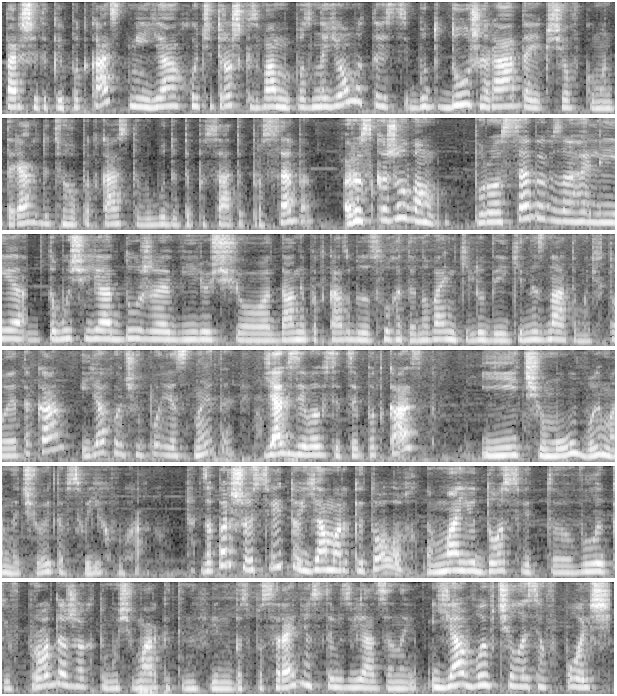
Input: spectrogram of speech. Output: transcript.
перший такий подкаст, мій я хочу трошки з вами познайомитись. Буду дуже рада, якщо в коментарях до цього подкасту ви будете писати про себе. Розкажу вам про себе взагалі, тому що я дуже вірю, що даний подкаст будуть слухати новенькі люди, які не знатимуть, хто я така. І я хочу пояснити, як з'явився цей подкаст і чому ви мене чуєте в своїх вухах. За першою освітою я маркетолог, маю досвід великий в продажах, тому що маркетинг він безпосередньо з цим зв'язаний. Я вивчилася в Польщі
